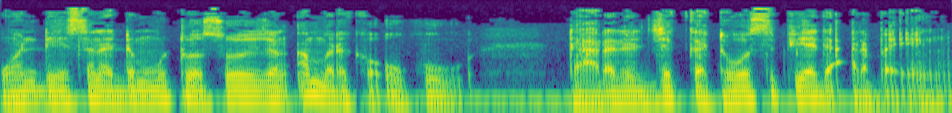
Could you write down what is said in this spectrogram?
wanda ya sanadin mutuwar sojojin amurka uku tare da jikkata wasu fiye da arba'in.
